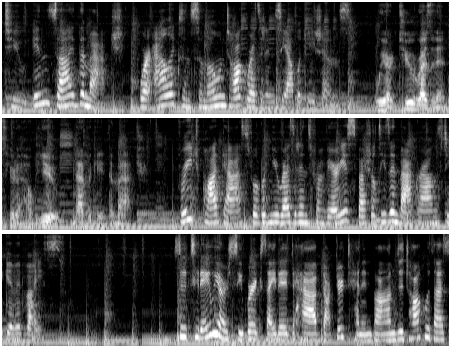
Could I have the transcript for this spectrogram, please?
to Inside the Match, where Alex and Simone talk residency applications. We are two residents here to help you navigate the match. For each podcast, we'll bring you residents from various specialties and backgrounds to give advice. So, today we are super excited to have Dr. Tenenbaum to talk with us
